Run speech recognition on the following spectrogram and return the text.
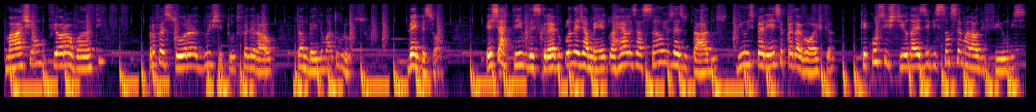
Marchion Fioravante, professora do Instituto Federal também do Mato Grosso. Bem, pessoal, este artigo descreve o planejamento, a realização e os resultados de uma experiência pedagógica que consistiu na exibição semanal de filmes,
